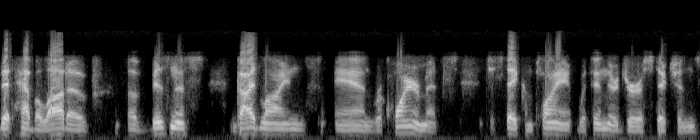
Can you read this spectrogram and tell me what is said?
that have a lot of, of business guidelines and requirements to stay compliant within their jurisdictions.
